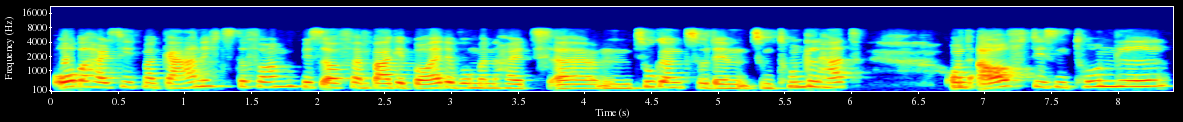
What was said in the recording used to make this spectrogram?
Oberhalb sieht man gar nichts davon, bis auf ein paar Gebäude, wo man halt ähm, Zugang zu dem, zum Tunnel hat. Und auf diesem Tunnel,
